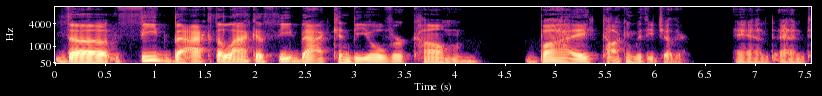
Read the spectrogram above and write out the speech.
the feedback, the lack of feedback, can be overcome by talking with each other and and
